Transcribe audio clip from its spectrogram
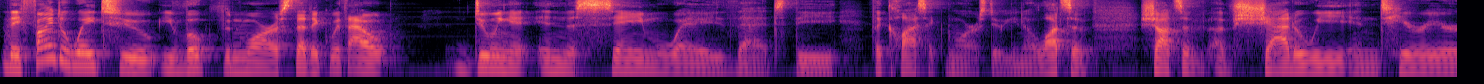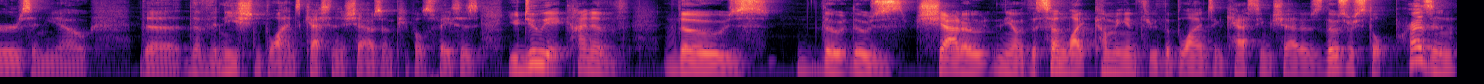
they find a way to evoke the noir aesthetic without doing it in the same way that the the classic noirs do. You know, lots of shots of, of shadowy interiors and you know the the Venetian blinds casting the shadows on people's faces. You do get kind of those those shadow, you know, the sunlight coming in through the blinds and casting shadows. Those are still present.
